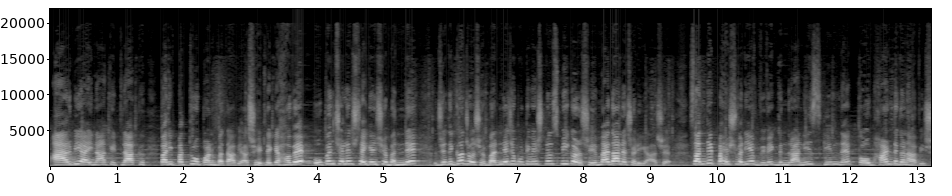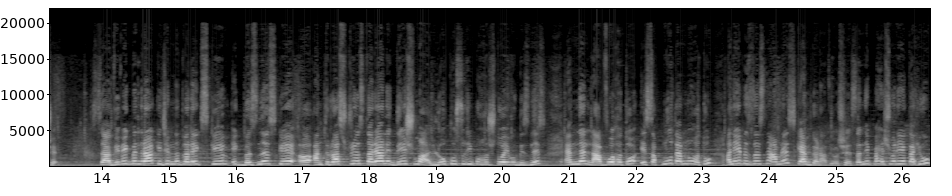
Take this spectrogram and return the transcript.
આરબીઆઈના કેટલાક પરિપત્રો પણ બતાવ્યા છે. એટલે કે હવે ઓપન ચેલેન્જ થઈ ગઈ છે બંને જે દિગ્ગજો છે, બંને જે મોટિવેશનલ સ્પીકર છે મેદાને ચડી ગયા છે. સંદીપ મહેશ્વરીએ વિવેક બિંદ્રાની સ્કીમને કૌભાંડ ગણાવી છે. વિવેક બિંદ્રા કે જેમના દ્વારા એક સ્કીમ, એક બિઝનેસ કે આંતરરાષ્ટ્રીય સ્તરે અને દેશમાં લોકો સુધી પહોંચતો એવો બિઝનેસ એમને લાવવો હતો, એ સપનું તેમનું હતું અને એ બિઝનેસને આમણે સ્કેમ ગણાવ્યો છે. સંદીપ મહેશ્વરીએ કહ્યું,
